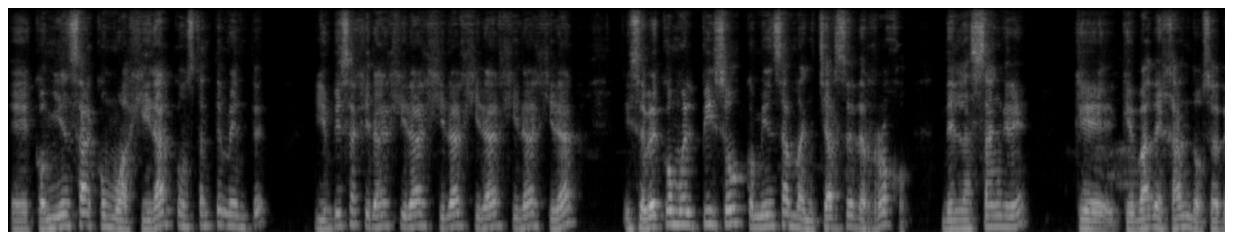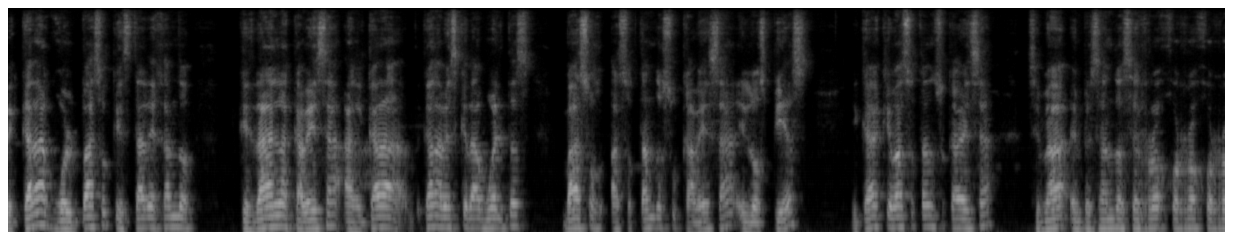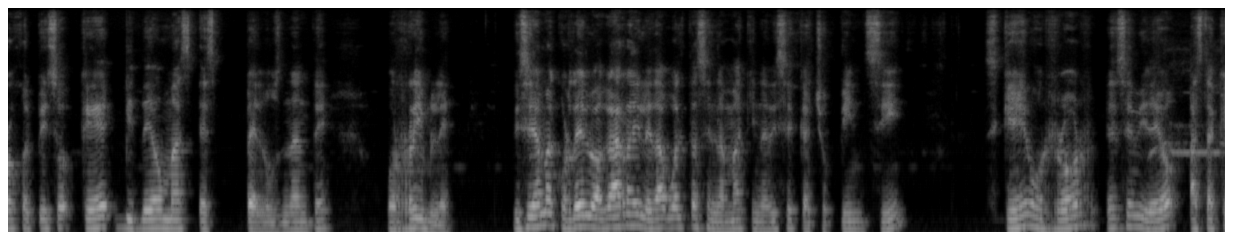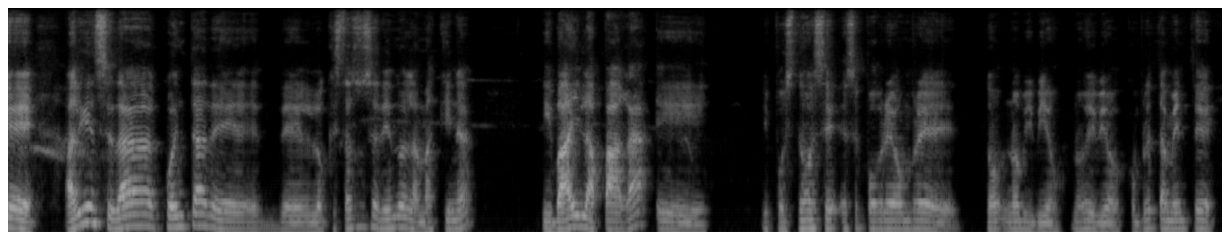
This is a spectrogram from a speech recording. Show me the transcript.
eh, comienza como a girar constantemente y empieza a girar, girar, girar, girar, girar, girar y se ve como el piso comienza a mancharse de rojo, de la sangre que, que va dejando, o sea, de cada golpazo que está dejando, que da en la cabeza, al cada, cada vez que da vueltas, va azotando su cabeza y los pies, y cada que va azotando su cabeza, se va empezando a hacer rojo, rojo, rojo el piso. Qué video más espeluznante, horrible. Dice, ya me acordé, lo agarra y le da vueltas en la máquina, dice Cachopín, ¿sí? Qué horror ese video, hasta que alguien se da cuenta de, lo que está sucediendo en la máquina y va y la apaga y, pues no, ese, ese pobre hombre no, no vivió, no vivió, completamente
